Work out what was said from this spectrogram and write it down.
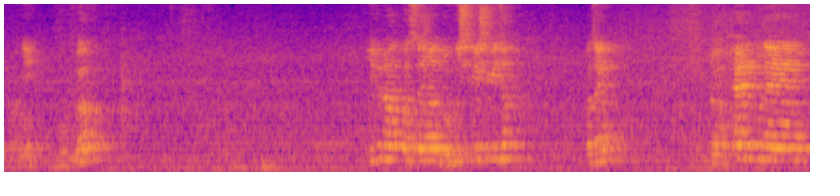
이거니 로그 1이라는 것은 로그 10이 10이죠? 맞아요? 그럼 8분의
